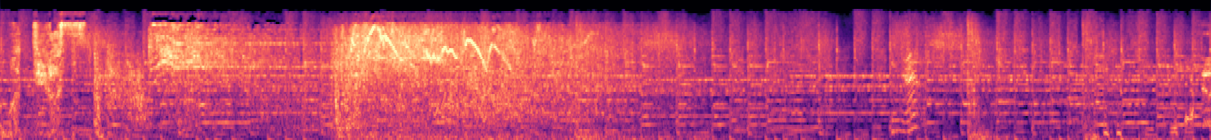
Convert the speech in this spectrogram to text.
待ってろ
